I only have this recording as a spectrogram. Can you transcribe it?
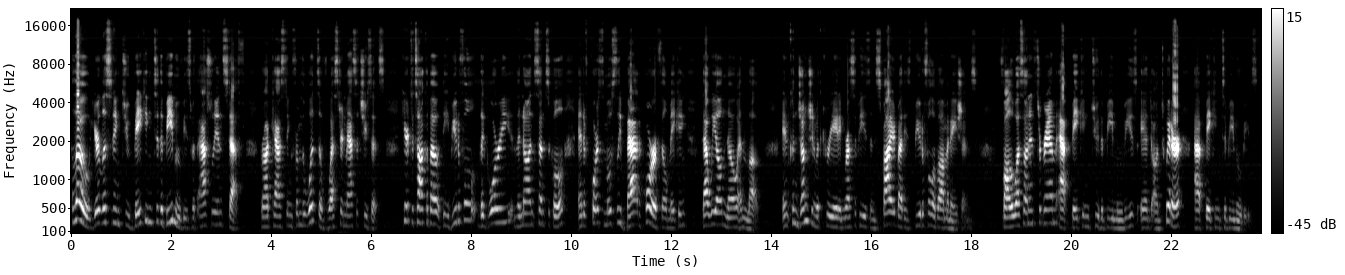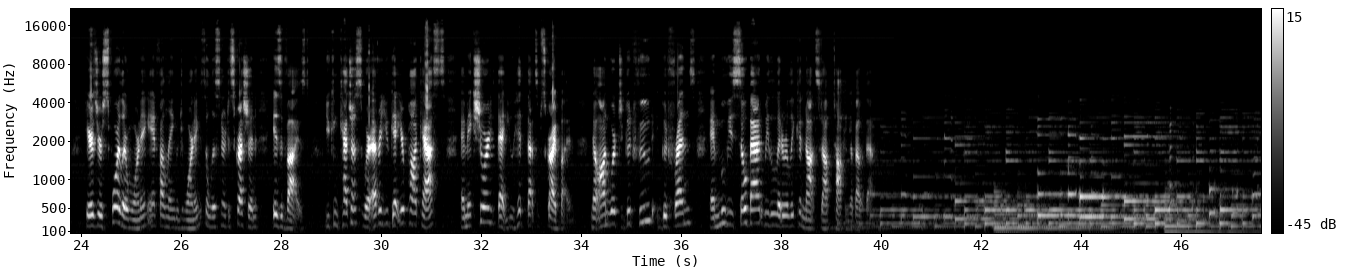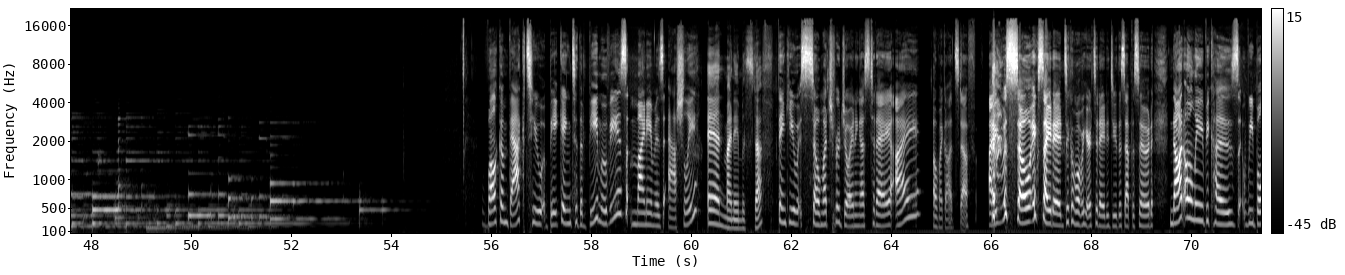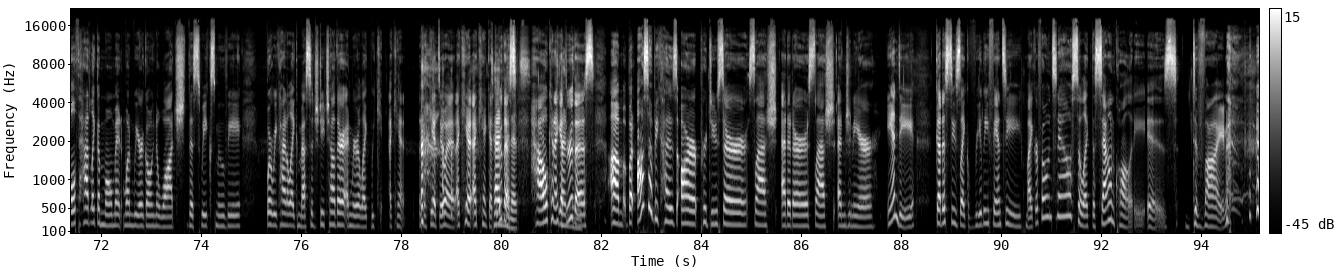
Hello, you're listening to Baking to the B Movies with Ashley and Stef, broadcasting from the woods of Western Massachusetts. Here to talk about the beautiful, the gory, the nonsensical, and of course mostly bad horror filmmaking that we all know and love, in conjunction with creating recipes inspired by these beautiful abominations. Follow us on Instagram at Baking to the B Movies and on Twitter at Baking to B Movies. Here's your spoiler warning and foul language warning, so listener discretion is advised. You can catch us wherever you get your podcasts and make sure that you hit that subscribe button. Now, onward to good food, good friends, and movies so bad we literally cannot stop talking about them. Welcome back to Baking to the B Movies. My name is Ashley. And my name is Stef. Thank you so much for joining us today. I, oh my God, Stef. I was so excited to come over here today to do this episode. Not only because we both had like a moment when we were going to watch this week's movie where we kind of like messaged each other and we were like, we can't, I can't like, I can't do it. I can't. I can't get through this. How can I get through minutes. this? Um, but also because our producer slash editor slash engineer Andy got us these like really fancy microphones now, so like the sound quality is divine.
